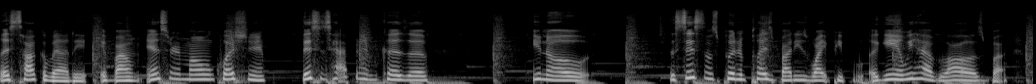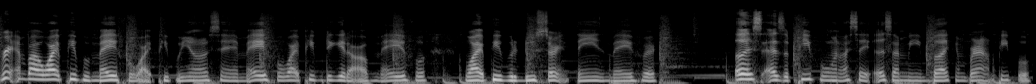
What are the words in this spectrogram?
Let's talk about it. If I'm answering my own question, this is happening because of, you know, the systems put in place by these white people. Again, we have laws but written by white people, made for white people. You know what I'm saying? Made for white people to get off, made for white people to do certain things, made for us as a people. When I say us, I mean black and brown people.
